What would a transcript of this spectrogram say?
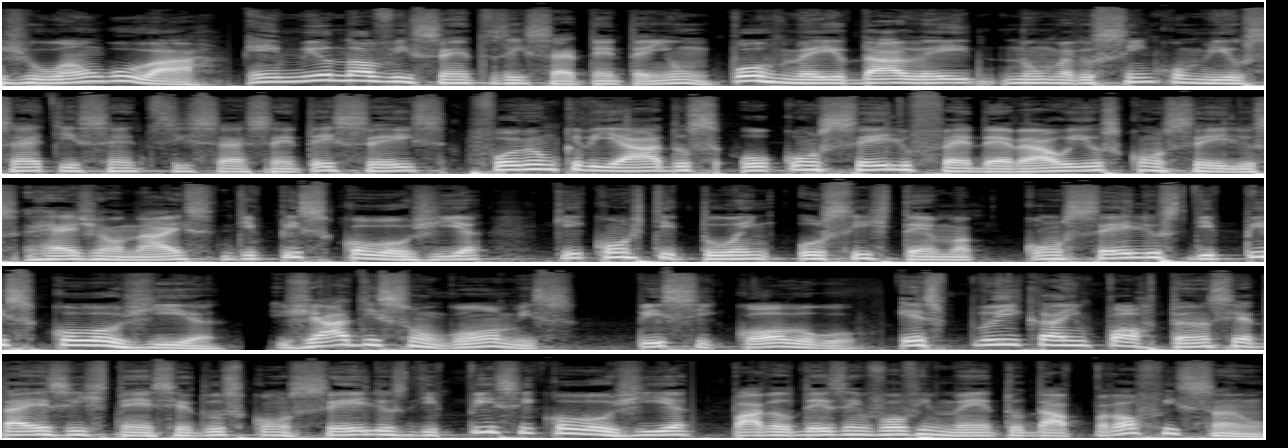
João Goulart, em 1971, por meio da Lei nº 5766, foram criados o Conselho Federal e os Conselhos Regionais de Psicologia, que constituem o sistema Conselhos de Psicologia. Jadson Gomes, psicólogo, explica a importância da existência dos conselhos de psicologia para o desenvolvimento da profissão.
